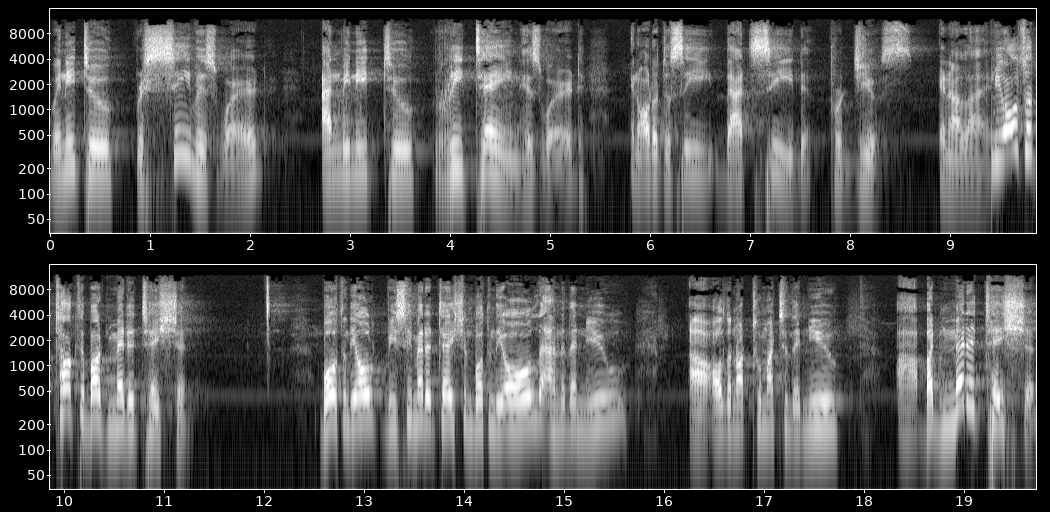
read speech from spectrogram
we need to receive his word and we need to retain His word in order to see that seed produce in our life. We also talked about meditation. Both in the old, we see meditation both in the old and in the new, uh, although not too much in the new. Uh, but meditation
